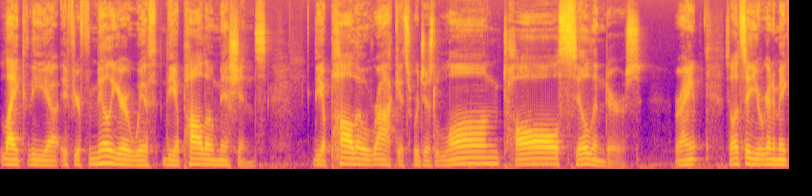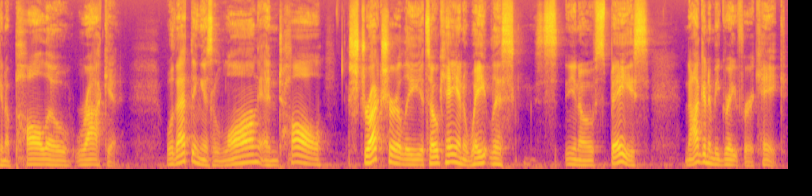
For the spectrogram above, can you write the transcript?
like the, uh, if you're familiar with the Apollo missions, the Apollo rockets were just long, tall cylinders, right? So let's say you were going to make an Apollo rocket. Well, that thing is long and tall. Structurally, it's okay in a weightless, you know, space. Not going to be great for a cake.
